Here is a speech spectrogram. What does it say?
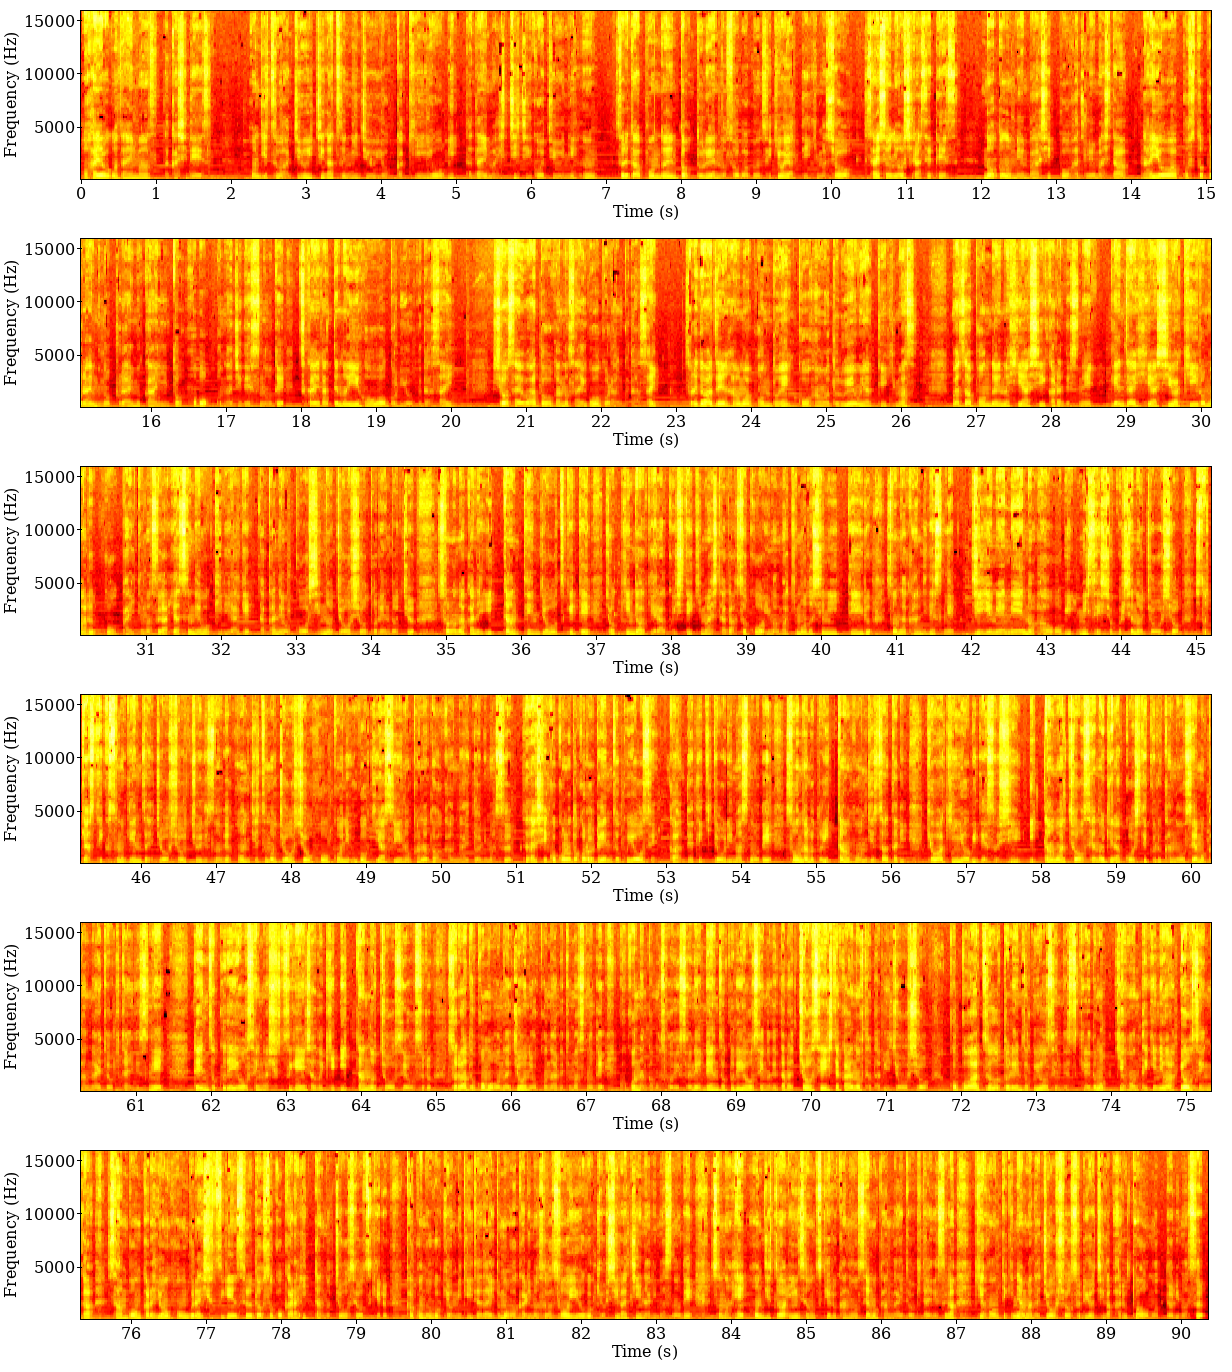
おはようございます。たかしです。本日は11月24日金曜日、ただいま7時52分。それではポンド円とドル円の相場分析をやっていきましょう。最初にお知らせです。ノートのメンバーシップを始めました。内容はポストプライムのプライム会員とほぼ同じですので、使い勝手のいい方をご利用ください。詳細は動画の最後をご覧ください。それでは前半はポンド円、後半はドル円をやっていきます。まずはポンド円の冷やしからですね。現在冷やしは黄色丸を書いてますが、安値を切り上げ、高値を更新の上昇トレンド中。その中で一旦天井をつけて、直近では下落してきましたが、そこを今巻き戻しに行っている、そんな感じですね。GMMA の青帯に接触しての上昇。ストキャスティクスも現在上昇中ですので、本日も上昇方向に動きやすいのかなとは考えております。ただし、ここのところ連続陽線が出てきておりますので、そうなると一旦本日あたり、今日は金曜日ですし、一旦は調整の下落をしてくる可能性も考えておきたいですね。連続で陽線が出現した時、一旦の調整をする。それはどこも同じように行われてますので、ここなんかもそうですよね。連続で陽線が出たら調整してからの再び上昇。ここはずっと連続陽線ですけれども、基本的には陽線が3本から4本ぐらい出現すると、そこから一旦の調整をつける。過去の動きを見ていただいてもわかりますが、そういう動きをしがちになりますので、その辺、本日は陰線をつける可能性も考ええておきたいですが、基本的にはまだ上昇する余地があるとは思っております。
